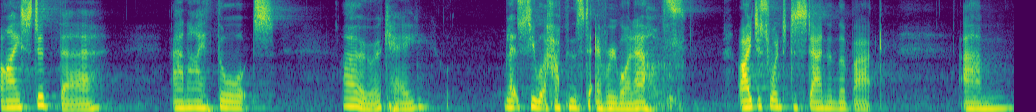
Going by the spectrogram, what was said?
I stood there and I thought, oh, okay, let's see what happens to everyone else. I just wanted to stand in the back. Um,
